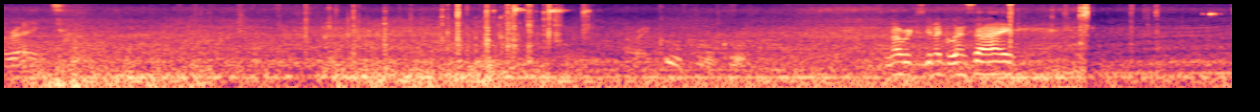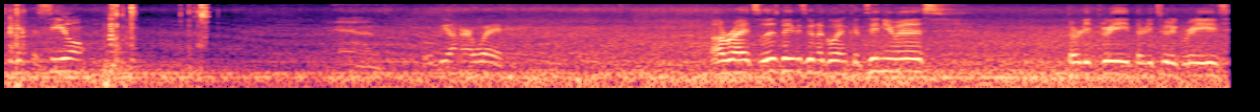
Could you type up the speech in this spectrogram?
All right. All right, cool, cool, cool. So now we're just gonna go inside, get the seal, and we'll be on our way. All right, so this baby's gonna go in continuous, 33, 32 degrees.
